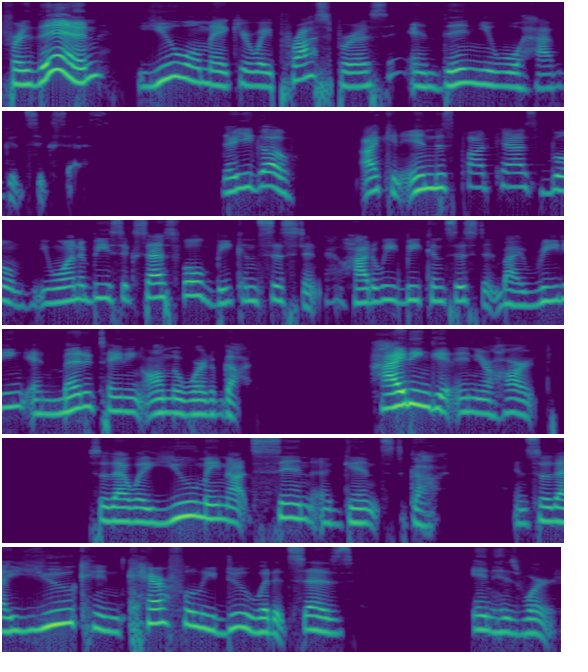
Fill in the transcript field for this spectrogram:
For then you will make your way prosperous and then you will have good success. There you go. I can end this podcast. Boom. You want to be successful? Be consistent. How do we be consistent? By reading and meditating on the Word of God, hiding it in your heart so that way you may not sin against God and so that you can carefully do what it says in His Word.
